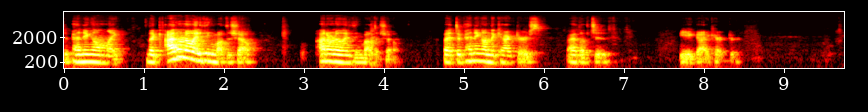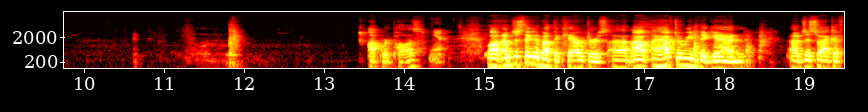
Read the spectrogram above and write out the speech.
depending on like like I don't know anything about the show. I don't know anything about the show, but depending on the characters, I'd love to be a guy character. Awkward pause. Yeah. Well, I'm just thinking about the characters. Um, I, I have to read it again, uh, just so I could,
